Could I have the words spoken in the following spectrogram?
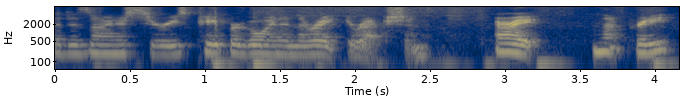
the designer series paper going in the right direction. All right, isn't that pretty?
